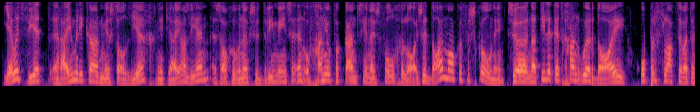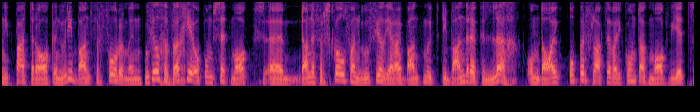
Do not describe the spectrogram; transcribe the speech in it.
jy moet weet, ry met die kar meestal leeg, net jy alleen, is al gewoonlik so 3 mense in of gaan jy op vakansie en hy's vol gelaai. So daai maak 'n verskil, nê? So natuurlik dit gaan oor daai oppervlakte wat aan die pad raak en hoe die band vervorm en hoeveel gewig jy op hom sit maak uh, dan 'n verskil van hoeveel jy daai band moet die banddruk lig om daai oppervlakte wat die kontak maak weet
